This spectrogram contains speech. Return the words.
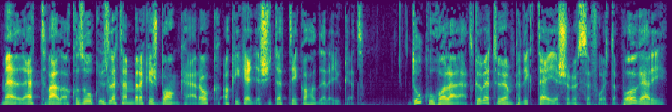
mellett vállalkozók, üzletemberek és bankárok, akik egyesítették a haderejüket. Dúku halálát követően pedig teljesen összefolyt a polgári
